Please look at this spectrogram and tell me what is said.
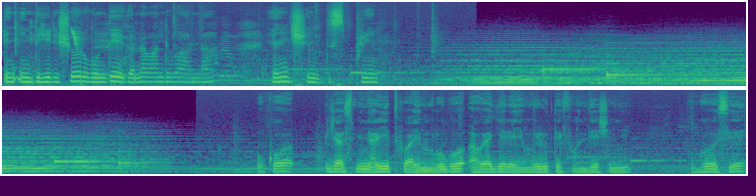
in- indihira ishuri ubu ndiga n'abandi bana yanyigishije disipurine uko jasmine yari yitwaye rugo aho yagereye muri rute foundation rwose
